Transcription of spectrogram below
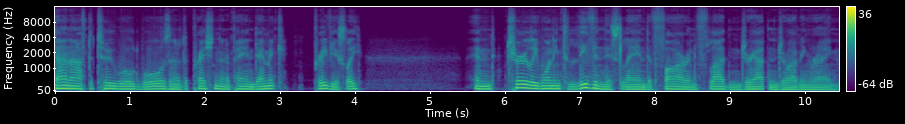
done after two world wars and a depression and a pandemic previously? And truly wanting to live in this land of fire and flood and drought and driving rain.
